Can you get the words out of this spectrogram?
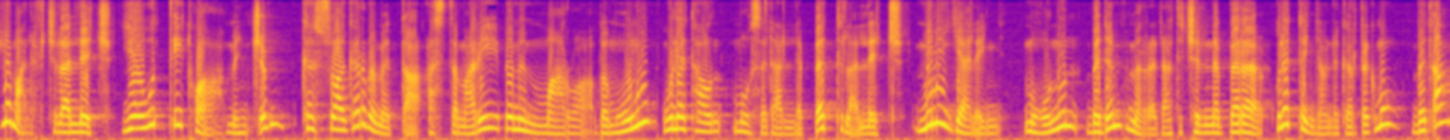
ለማለፍ ችላለች። የውጤቷ ምንጭም ከእሷ ሀገር በመጣ አስተማሪ በመማሯ በመሆኑ ውለታውን መውሰድ አለበት ትላለች። ምን እያለኝ መሆኑን በደንብ መረዳት እችል ነበረ። ሁለተኛው ነገር ደግሞ በጣም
